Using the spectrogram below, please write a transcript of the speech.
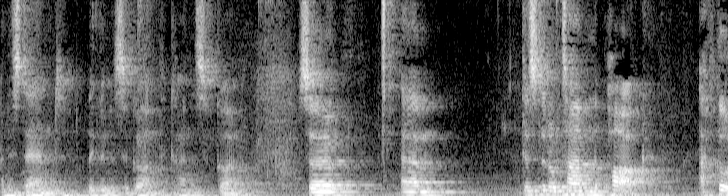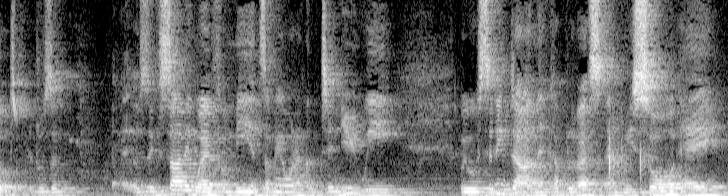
understand the goodness of God, the kindness of God. So um, this little time in the park, I thought it was a it was an exciting way for me and something I want to continue. We we were sitting down, a couple of us, and we saw a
